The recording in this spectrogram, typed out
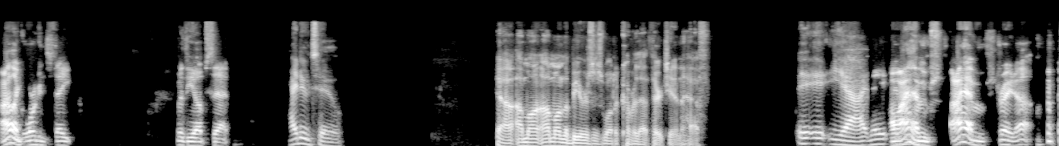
I like Oregon State with the upset. I do too. Yeah, I'm on I'm on the Beavers as well to cover that 13 and a half. It, it, yeah, they, Oh, I have them. I have him straight up.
